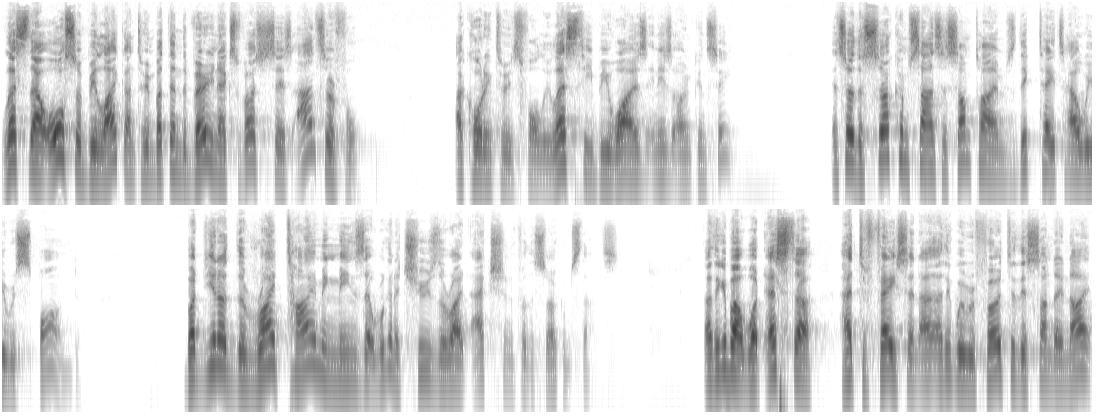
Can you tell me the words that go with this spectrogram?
lest thou also be like unto him. But then the very next verse says, Answer a fool according to his folly, lest he be wise in his own conceit. And so the circumstances sometimes dictates how we respond. But you know, the right timing means that we're going to choose the right action for the circumstance. I think about what Esther had to face, and I think we referred to this Sunday night,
